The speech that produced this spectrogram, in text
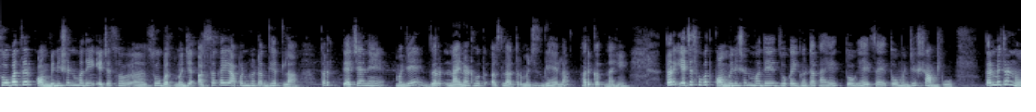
सोबत जर कॉम्बिनेशनमध्ये याच्या सो सोबत म्हणजे असं काही आपण घटक घेतला तर त्याच्याने म्हणजे जर नायनाट होत असला तर म्हणजेच घ्यायला हरकत नाही. तर याच्यासोबत कॉम्बिनेशनमध्ये जो काही घटक आहे तो घ्यायचा आहे तो म्हणजे शॅम्पू तर मित्रांनो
